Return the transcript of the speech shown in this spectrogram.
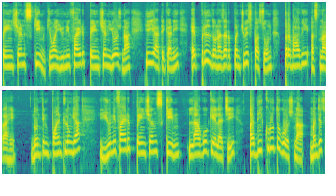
पेन्शन स्कीम किंवा युनिफाईड पेन्शन योजना ही या ठिकाणी एप्रिल दोन हजार पंचवीसपासून प्रभावी असणार आहे. दोन तीन पॉईंट लिहून घ्या. युनिफाईड पेन्शन स्कीम लागू केल्याची अधिकृत घोषणा म्हणजेच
